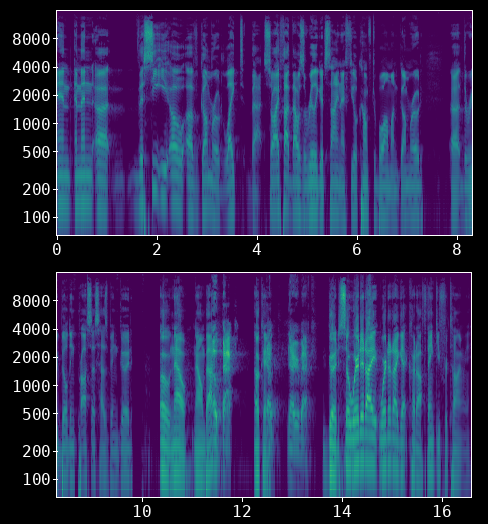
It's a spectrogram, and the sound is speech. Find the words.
and and then uh, the CEO of Gumroad liked that. So I thought that was a really good sign. I feel comfortable. I'm on Gumroad. Uh, the rebuilding process has been good. Oh, now now I'm back. oh back okay, now, now you're back good. So where did I where did I get cut off? Thank you for telling me.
